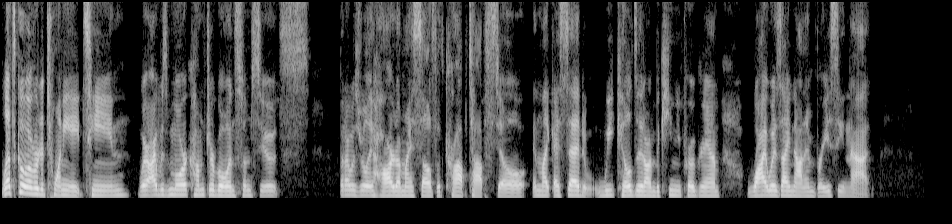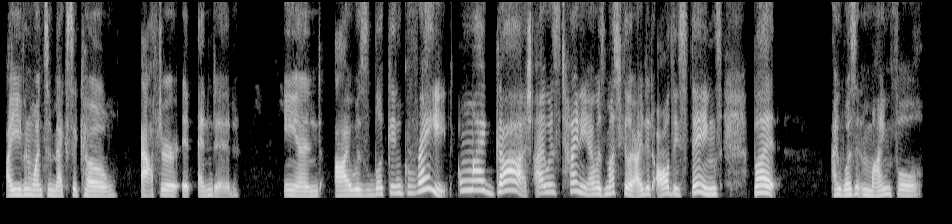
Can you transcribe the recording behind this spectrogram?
Let's go over to 2018, where I was more comfortable in swimsuits, but I was really hard on myself with crop tops still. And like I said, we killed it on bikini program why was I not embracing that? I even went to Mexico after it ended and I was looking great. Oh my gosh, I was tiny, I was muscular, I did all these things, but I wasn't mindful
